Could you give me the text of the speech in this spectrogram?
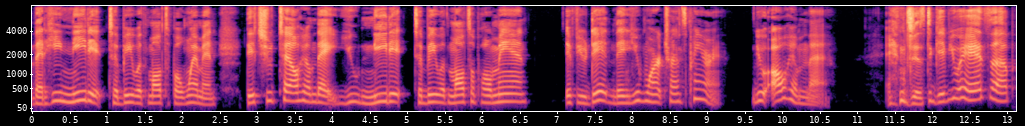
that he needed to be with multiple women, did you tell him that you needed to be with multiple men? If you didn't, then you weren't transparent. You owe him that. And just to give you a heads up,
